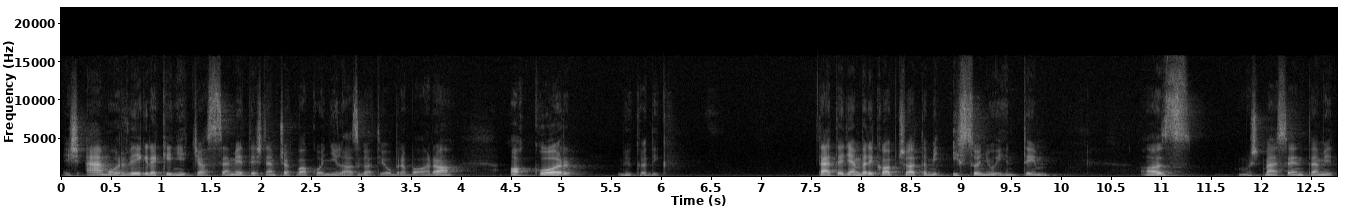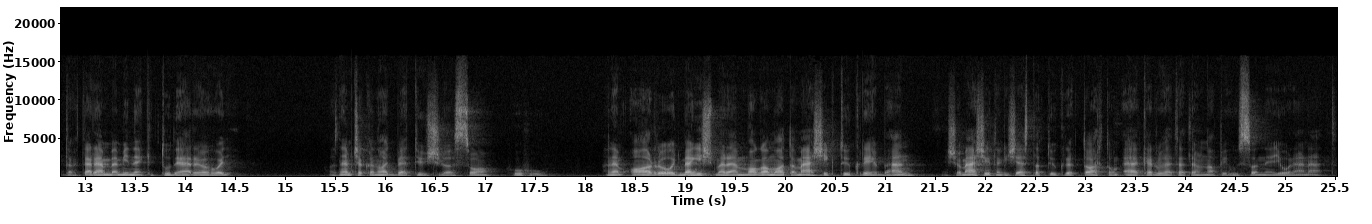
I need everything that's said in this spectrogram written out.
és Ámor végre kinyitja a szemét, és nem csak vakon nyilazgat jobbra-balra, akkor működik. Tehát egy emberi kapcsolat, ami iszonyú intim, az most már szerintem itt a teremben mindenki tud erről, hogy az nem csak a nagybetűsről szól, hu hanem arról, hogy megismerem magamat a másik tükrében, és a másiknak is ezt a tükröt tartom elkerülhetetlenül napi 24 órán át.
